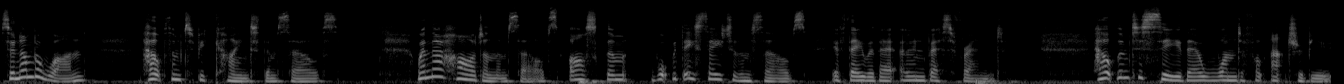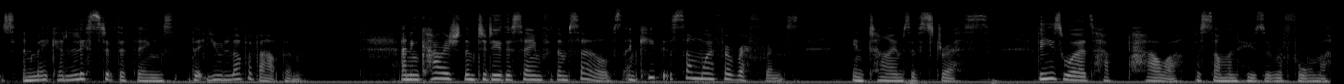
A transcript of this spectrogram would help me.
So, number one, help them to be kind to themselves. When they're hard on themselves, ask them what would they say to themselves if they were their own best friend. Help them to see their wonderful attributes and make a list of the things that you love about them. And encourage them to do the same for themselves and keep it somewhere for reference in times of stress these words have power for someone who's a reformer.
